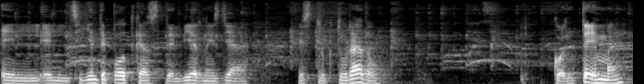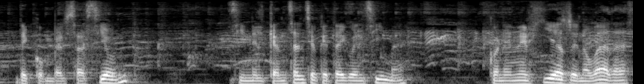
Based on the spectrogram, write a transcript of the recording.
el, siguiente podcast del viernes ya estructurado, con tema de conversación, sin el cansancio que traigo encima, con energías renovadas,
